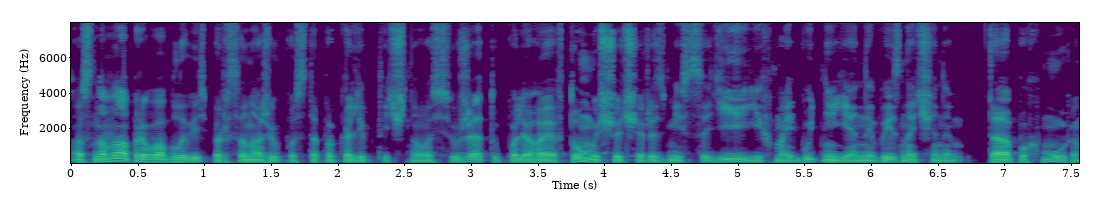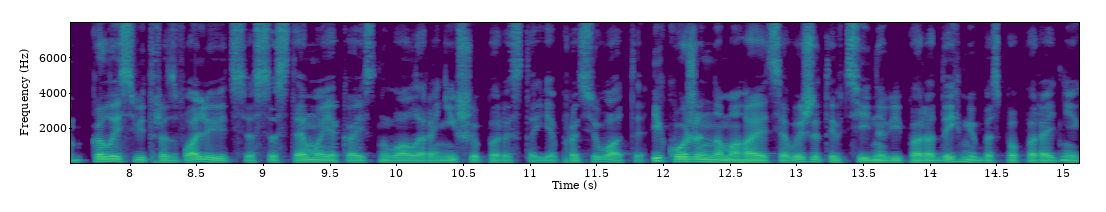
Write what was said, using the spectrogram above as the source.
Основна привабливість персонажів постапокаліптичного сюжету полягає в тому, що через місце дії їх майбутнє є невизначеним та похмурим. Коли світ розвалюється, система, яка існувала раніше, перестає працювати, і кожен намагається вижити в цій новій парадигмі без попередньої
